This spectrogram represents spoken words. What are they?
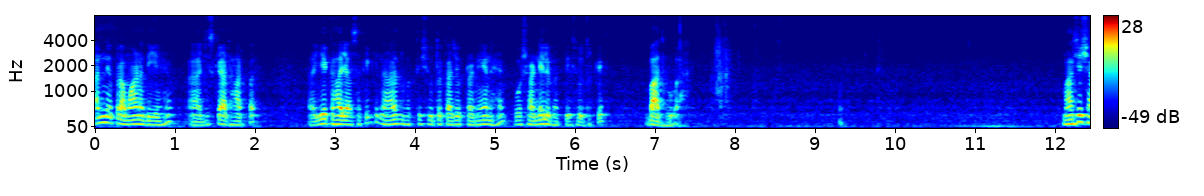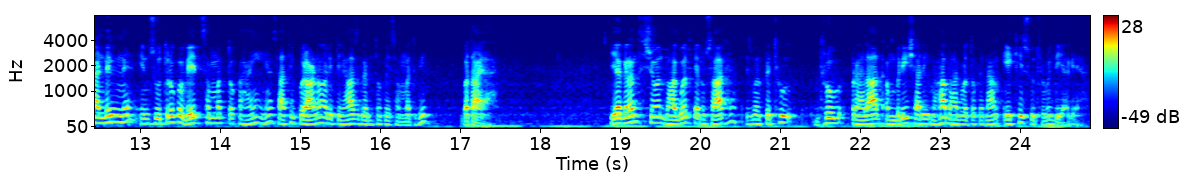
अन्य प्रमाण दिए हैं जिसके आधार पर यह कहा जा सके कि नारद भक्ति सूत्र का जो प्रणयन है, वो शांडिल्य भक्ति सूत्र के बाद हुआ। है महर्षि शांडिल्य ने इन सूत्रों को वेद सम्मत तो कहा ही है, साथ ही पुराणों और इतिहास ग्रंथों के सम्मत भी बताया है। यह ग्रंथ श्रीमद् भागवत के अनुसार है। इसमें पृथु, ध्रुव, प्रहलाद अम्बरीश आदि महाभागवतों के नाम एक ही सूत्र में दिया गया है।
